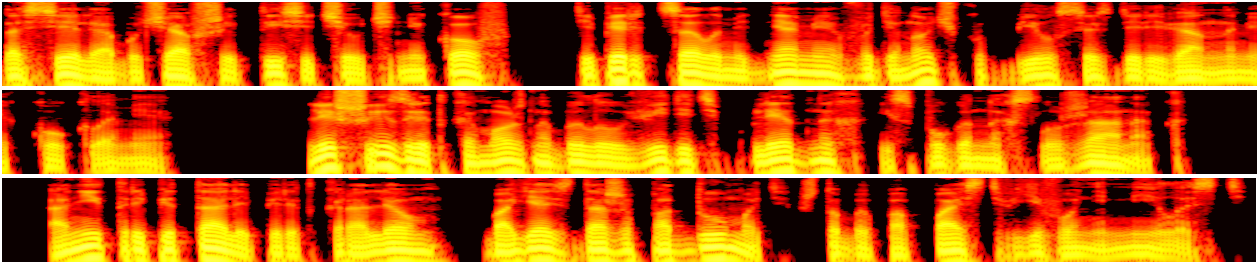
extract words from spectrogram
доселе обучавший тысячи учеников, теперь целыми днями в одиночку бился с деревянными куклами. Лишь изредка можно было увидеть бледных, испуганных служанок. Они трепетали перед королем, боясь даже подумать, чтобы попасть в его немилость.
